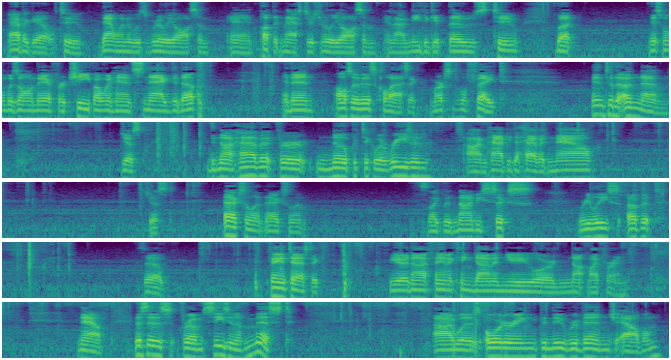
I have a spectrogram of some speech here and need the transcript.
Abigail too. That one was really awesome, and Puppet Master is really awesome, and I need to get those two. But this one was on there for cheap. I went ahead and snagged it up. And then also this classic, Mercyful Fate, Into the Unknown. Just did not have it for no particular reason. I'm happy to have it now. Just excellent, excellent. It's like the 96 release of it. So, fantastic. If you're not a fan of King Diamond, you are not my friend. Now, this is from Season of Mist. I was ordering the new Revenge album.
